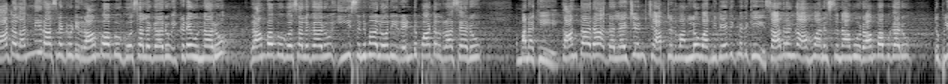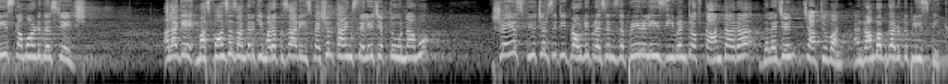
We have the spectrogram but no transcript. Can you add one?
పాటలు అన్నీ రాసినటువంటి రాంబాబు గోసాల గారు ఇక్కడే ఉన్నారు. రాంబాబు గోసాల గారు ఈ సినిమాలోని రెండు పాటలు రాశారు. మనకి కాంతారా ద లెజెండ్ చాప్టర్ వన్లో వారిని వేదిక మీదకి సాధారణంగా ఆహ్వానిస్తున్నాము. Rambabu garu to please come on to the stage. అలాగే మా స్పాన్సర్స్ అందరికీ మరొకసారి స్పెషల్ థ్యాంక్స్ తెలియచెప్తూ ఉన్నాము. Shreyas future city proudly presents the pre release event of Kantara the legend chapter one. And Rambabu garu to please స్పీక్.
